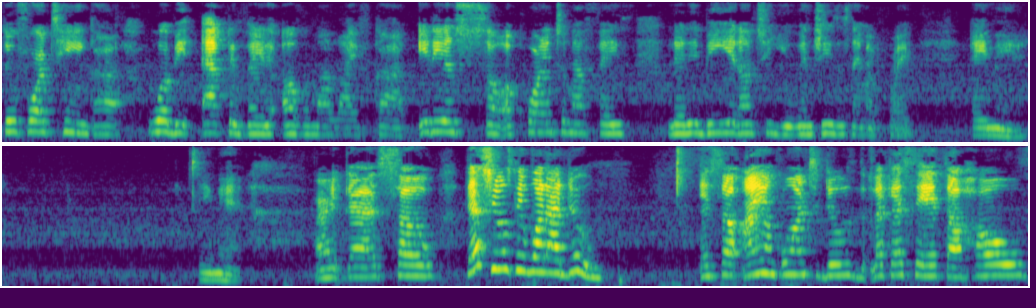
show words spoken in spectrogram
through 14, God, will be activated over my life, God. It is so. According to my faith, let it be it unto you. In Jesus' name I pray. Amen. Amen. All right, guys. So that's usually what I do. And so I am going to do, like I said, the whole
